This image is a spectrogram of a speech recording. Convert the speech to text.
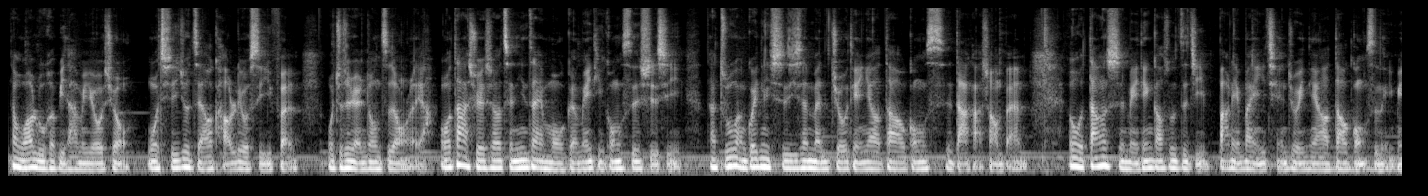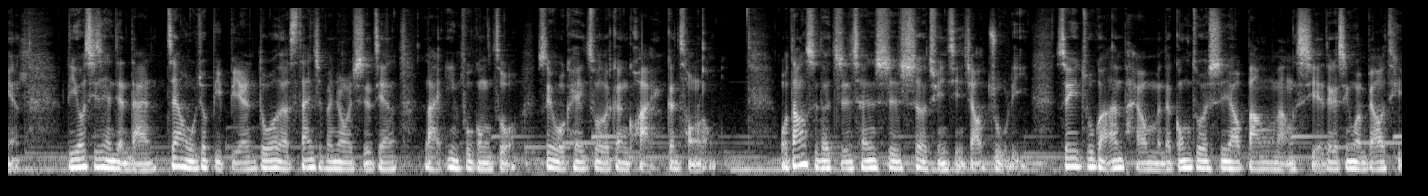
那我要如何比他们优秀？我其实就只要考六十一分，我就是人中之龙了呀。我大学的时候曾经在某个媒体公司实习，那主管规定实习生们九点要到公司打卡上班，而我当时每天告诉自己八点半以前就一定要到公司里面。理由其实很简单，这样我就比别人多了三十分钟的时间来应付工作，所以我可以做得更快、更从容。我当时的职称是社群行销助理，所以主管安排我们的工作是要帮忙写这个新闻标题，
